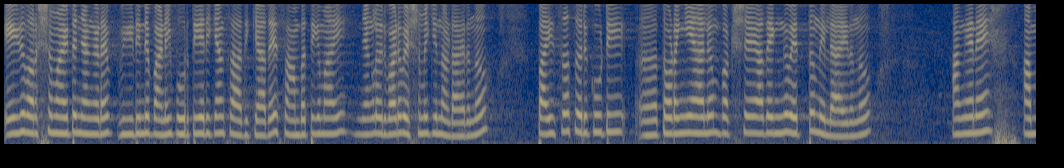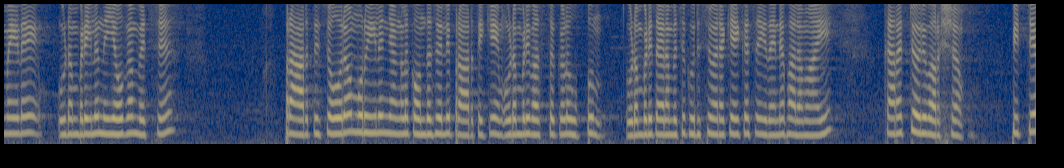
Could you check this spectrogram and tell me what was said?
ഏഴ് വർഷമായിട്ട് ഞങ്ങളുടെ വീടിന്റെ പണി പൂർത്തീകരിക്കാൻ സാധിക്കാതെ സാമ്പത്തികമായി ഞങ്ങൾ ഒരുപാട് വിഷമിക്കുന്നുണ്ടായിരുന്നു. പൈസ സ്വരുക്കൂട്ടി കൂട്ടി തുടങ്ങിയാലും പക്ഷേ അതെങ്ങും എത്തുന്നില്ലായിരുന്നു. അങ്ങനെ അമ്മയുടെ ഉടമ്പടിയിൽ നിയോഗം വെച്ച് പ്രാർത്ഥിച്ച് ഓരോ മുറിയിലും ഞങ്ങൾ കൊന്ത ചൊല്ലി പ്രാർത്ഥിക്കുകയും ഉടമ്പടി വസ്തുക്കൾ ഉപ്പും ഉടമ്പടി തൈലം വെച്ച് കുരിശ് വരക്കുകയൊക്കെ ചെയ്തതിന്റെ ഫലമായി കറക്റ്റ് ഒരു വർഷം പിറ്റേ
